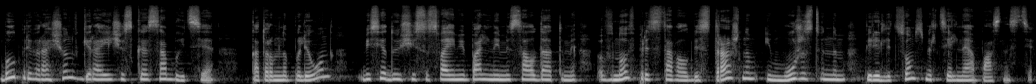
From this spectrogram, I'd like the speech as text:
был превращен в героическое событие – котором Наполеон, беседующий со своими больными солдатами, вновь представал бесстрашным и мужественным перед лицом смертельной опасности.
